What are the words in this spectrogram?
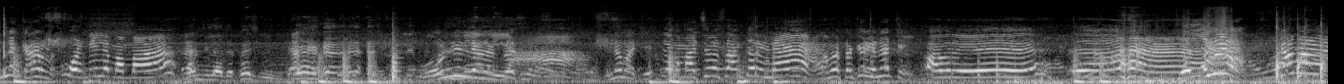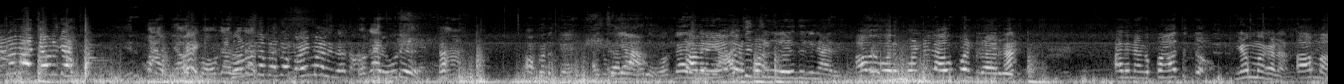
என்ன காரணம்? ஒண்ணு இல்ல மாமா. ஒண்ணு இல்ல என்னமாச்சு எங்க மச்சன சங்கர் இல்ல. அவன் சக்கரை என்னாச்சு? அவரு என்னமாச்சு அவனுக்கு? சொல்றத பார்த்தா பயமா இருக்குதா? உட்காரு விடு. அவரு அவர் ஒரு பொண்ணு லவ் பண்றாரு. அதை நாங்க பாத்துட்டோம் என் மகனா ஆமா.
